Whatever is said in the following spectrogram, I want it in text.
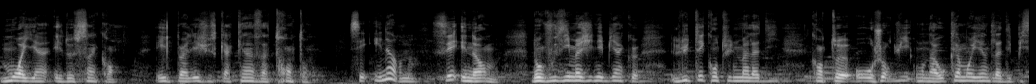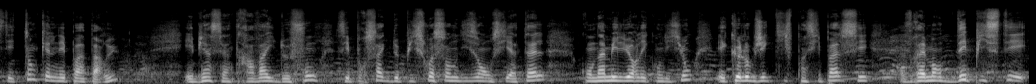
moyen est de 5 ans et il peut aller jusqu'à 15 à 30 ans. C'est énorme. C'est énorme. Donc vous imaginez bien que lutter contre une maladie, quand euh, aujourd'hui on n'a aucun moyen de la dépister tant qu'elle n'est pas apparue, eh bien c'est un travail de fond. C'est pour ça que depuis 70 ans aussi à tel qu'on améliore les conditions et que l'objectif principal c'est vraiment dépister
